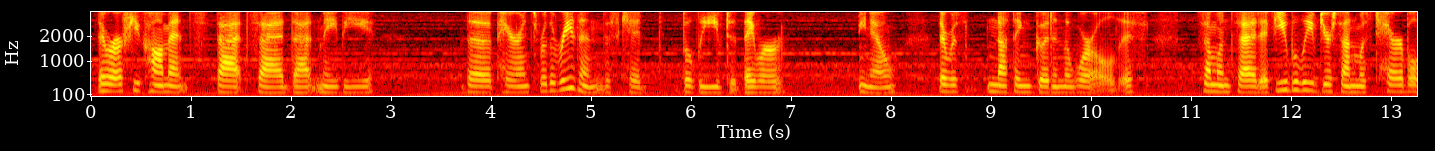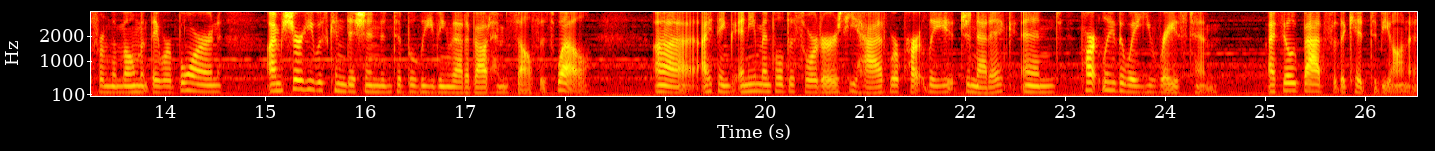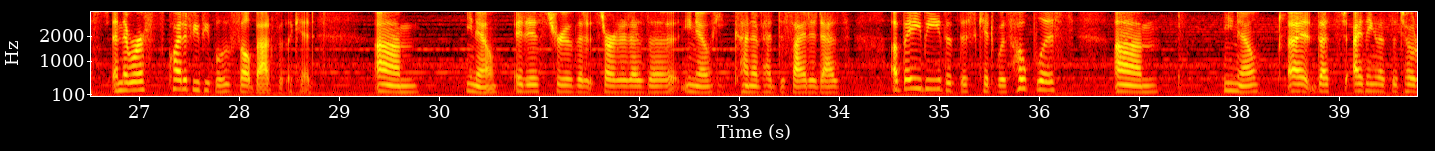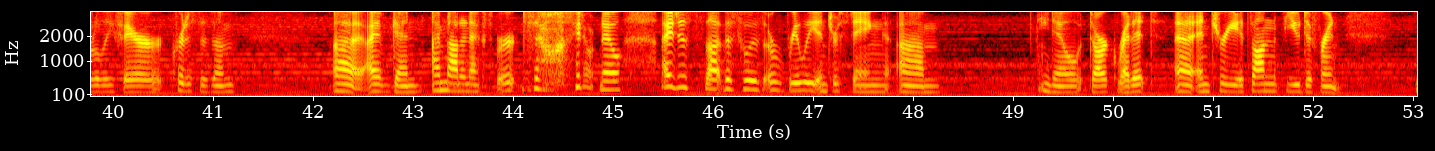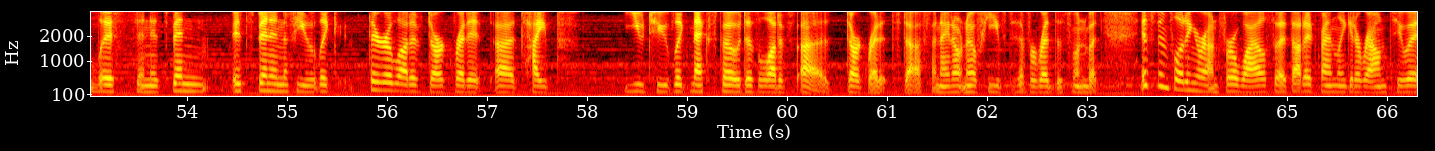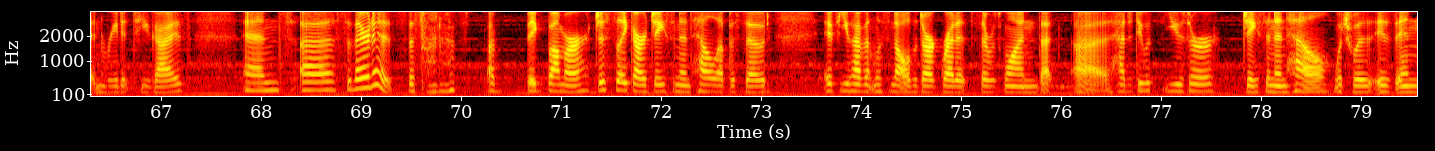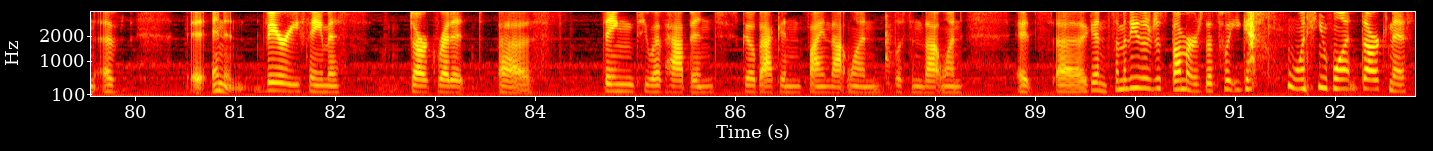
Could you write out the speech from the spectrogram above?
There were a few comments that said that maybe the parents were the reason this kid believed they were, you know, there was nothing good in the world. If someone said, if you believed your son was terrible from the moment they were born, I'm sure he was conditioned into believing that about himself as well. Uh, I think any mental disorders he had were partly genetic and partly the way you raised him. I feel bad for the kid, to be honest. And there were f- quite a few people who felt bad for the kid. Um, you know, it is true that it started as a, you know, he kind of had decided as a baby that this kid was hopeless. Um, you know, uh, that's I think that's a totally fair criticism. Uh, I again, I'm not an expert, so I don't know. I just thought this was a really interesting, um, you know, dark Reddit uh, entry. It's on a few different lists, and it's been it's been in a few. Like there are a lot of dark Reddit uh, type YouTube. Like Nexpo does a lot of uh, dark Reddit stuff, and I don't know if you've ever read this one, but it's been floating around for a while. So I thought I'd finally get around to it and read it to you guys. And uh, so there it is. This one was a big bummer, just like our Jason in Hell episode. If you haven't listened to all the dark Reddits, there was one that uh, had to do with user Jason in Hell, which was is in a in a very famous dark Reddit uh, thing to have happened. Go back and find that one, listen to that one. It's, uh, again, some of these are just bummers. That's what you get when you want darkness.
